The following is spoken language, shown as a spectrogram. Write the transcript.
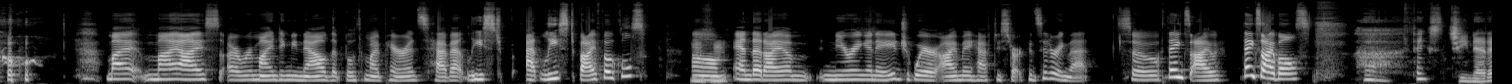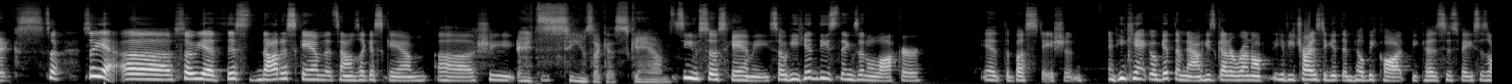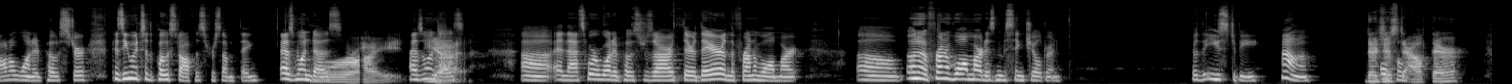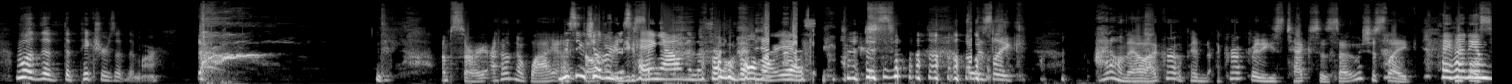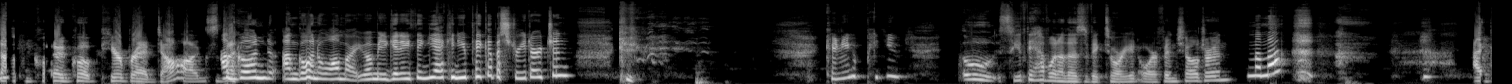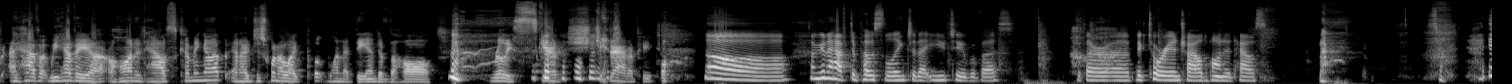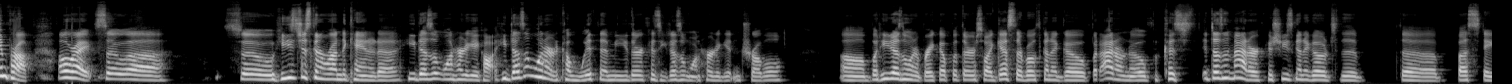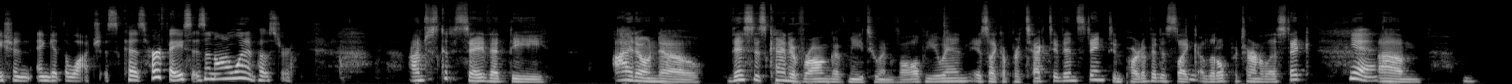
my my eyes are reminding me now that both of my parents have at least at least bifocals, um, and that I am nearing an age where I may have to start considering that. So thanks, eye thanks eyeballs. Thanks, genetics. So so yeah, uh, so yeah, this not a scam that sounds like a scam. Uh, she It seems like a scam. seems so scammy. So he hid these things in a locker at the bus station, and he can't go get them now. He's got to run off. If he tries to get them, he'll be caught because his face is on a wanted poster because he went to the post office for something, as one does, Right. as one yeah. does. Uh, and that's where wanted posters are. They're there in the front of Walmart. Um, oh no, front of Walmart is missing children, or they used to be. I don't know. They're just Oh. out there. Well, the the pictures of them are I'm sorry. I don't know why. Missing children just you said- hang out in the front of Walmart. yes. I was like, I don't know. I grew up in I grew up in East Texas, so it was just like hey, honey, people I'm, selling quote unquote purebred dogs. I'm going. To, I'm going to Walmart. You want me to get anything? Yeah. Can you pick up a street urchin? can you can you? Ooh, see if they have one of those Victorian orphan children. Mama? I, I have a, we have a, uh, a haunted house coming up, and I just want to like put one at the end of the hall, really scare the shit out of people. Oh, I'm gonna have to post the link to that YouTube of us with our uh, Victorian child haunted house. So, improv. All right, so uh, so he's just gonna run to Canada. He doesn't want her to get caught. He doesn't want her to come with him either because he doesn't want her to get in trouble. Um, but he doesn't want to break up with her, so I guess they're both gonna go. But I don't know because it doesn't matter because she's gonna go to the the bus station and get the watches because her face isn't on a wanted poster. I'm just gonna say that the I don't know. This is kind of wrong of me to involve you in is like a protective instinct, and part of it is like a little paternalistic. Yeah. Um,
